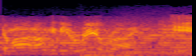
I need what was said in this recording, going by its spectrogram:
Come on, I'll give you a real ride.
